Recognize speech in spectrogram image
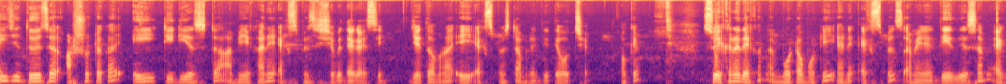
এই যে দুই হাজার আটশো টাকা, এই টিডিএসটা আমি এখানে এক্সপেন্স হিসেবে দেখাইছি, যেহেতু আমরা এই এক্সপেন্সটা আমরা দিতে হচ্ছে ওকে সো এখানে দেখুন আমি মোটামুটি এখানে এক্সপেন্স আমি দিয়ে দিয়েছিলাম এক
